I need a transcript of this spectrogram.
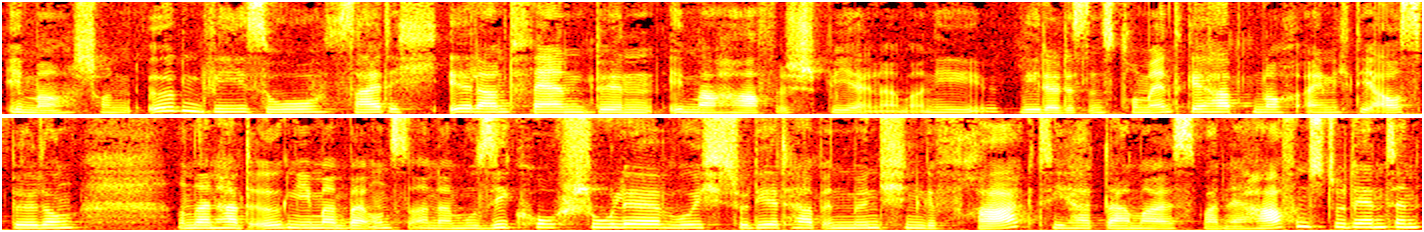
immer schon irgendwie so, seit ich Irland-Fan bin, immer Harfe spielen, aber nie weder das Instrument gehabt noch eigentlich die Ausbildung. Und dann hat irgendjemand bei uns an der Musikhochschule, wo ich studiert habe, in München gefragt. Die hat damals, war eine Hafenstudentin,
